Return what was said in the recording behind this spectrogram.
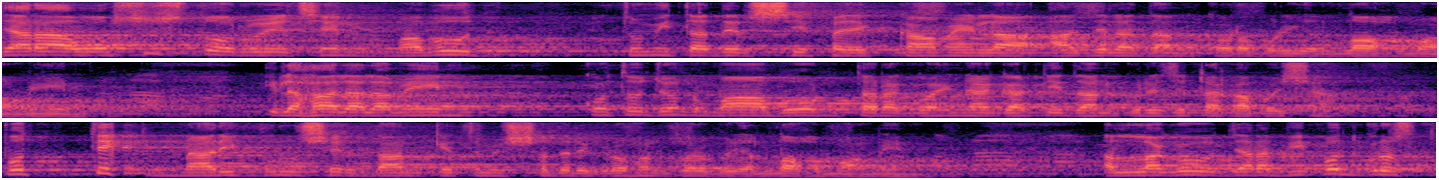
যারা অসুস্থ রয়েছেন, মাবুদ, তুমি তাদের শেফায় কামেলা, আজলা দান করো বলি আল্লাহ আমিন। ইলাহাল আলামিন, কতজন মা বোন তারা গয়নাগাটি দান করেছে টাকা পয়সা, প্রত্যেক নারী পুরুষের দানকে তুমি সাদরে গ্রহণ করো বলি আল্লাহ আমিন। আল্লাহ গো, যারা বিপদগ্রস্ত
